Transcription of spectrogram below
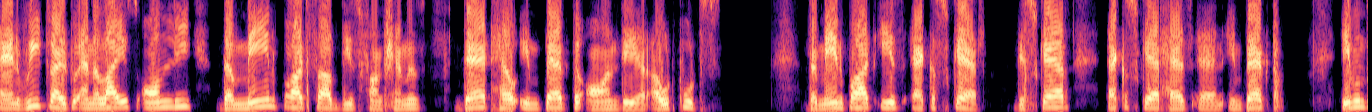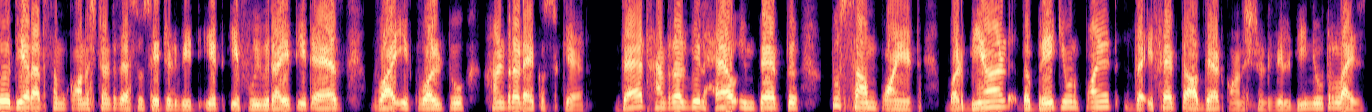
and we try to analyze only the main parts of these functions that have impact on their outputs. The main part is x square. This square, x square has an impact. Even though there are some constants associated with it, if we write it as y equal to 100x square, that 100 will have impact to some point, but beyond the break-even point, the effect of that constant will be neutralized.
